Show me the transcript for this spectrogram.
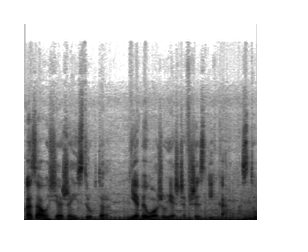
Okazało się, że instruktor nie wyłożył jeszcze wszystkich kart na stół.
